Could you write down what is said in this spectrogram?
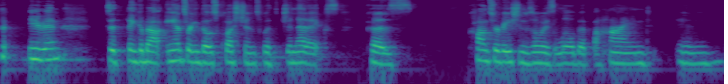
even to think about answering those questions with genetics, because conservation is always a little bit behind in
